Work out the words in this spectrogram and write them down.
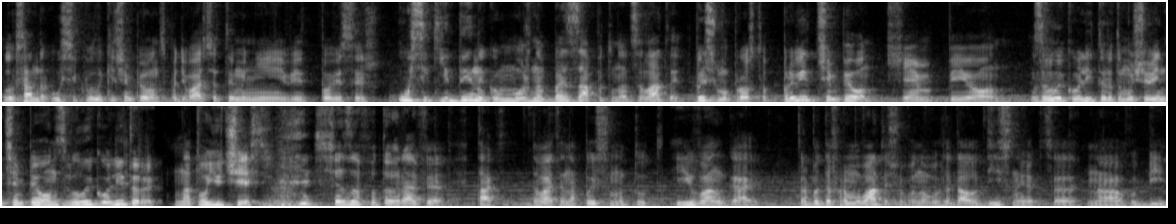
Олександр Усік, великий чемпіон. Сподіваюся, ти мені відповісиш. Усік єдиний, кому можна без запиту надсилати. Пишемо просто Привіт, чемпіон. Чемпіон. З великої літери, тому що він чемпіон з великої літери. На твою честь. Що за фотографія? Так, давайте напишемо тут Іван Гай. Треба деформувати, щоб воно виглядало дійсно, як це на губі.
